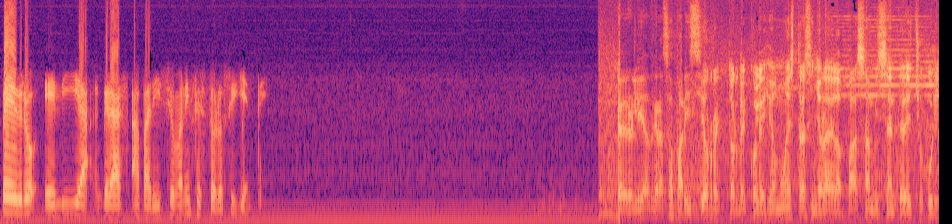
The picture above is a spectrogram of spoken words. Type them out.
Pedro Elía Gras Aparicio manifestó lo siguiente. Pedro Elías Grasa Aparicio, rector del Colegio Nuestra Señora de la Paz, San Vicente de Chucurí.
